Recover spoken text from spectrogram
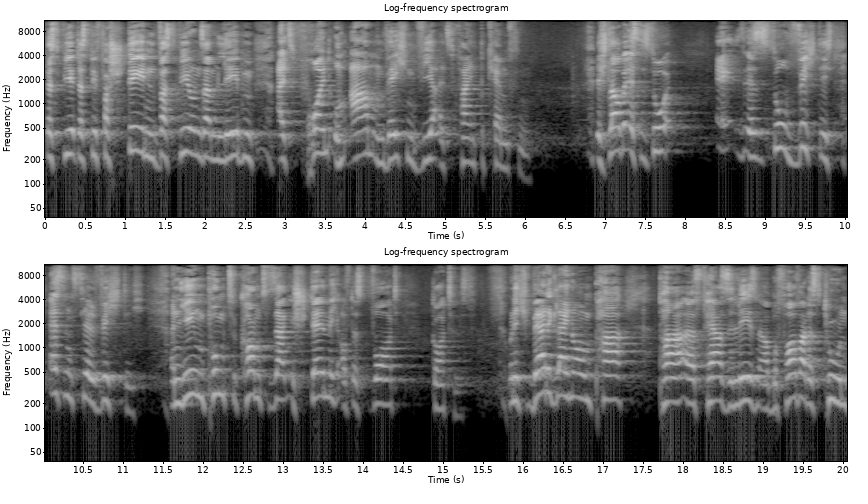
dass, wir, dass wir verstehen, was wir in unserem Leben als Freund umarmen und welchen wir als Feind bekämpfen. Ich glaube, es ist so, es ist so wichtig, essentiell wichtig, an jedem Punkt zu kommen, zu sagen, ich stelle mich auf das Wort Gottes. Und ich werde gleich noch ein paar, paar äh, Verse lesen, aber bevor wir das tun,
